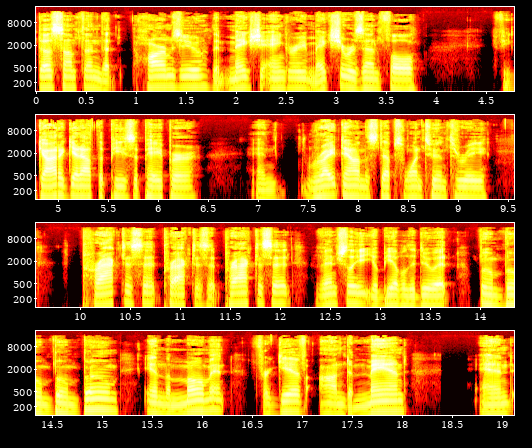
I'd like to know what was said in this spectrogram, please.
does something that harms you, that makes you angry, makes you resentful, if you got to get out the piece of paper and write down the steps one, two, and three, practice it, practice it, practice it. Eventually, you'll be able to do it. Boom, boom, boom, boom. In the moment, forgive on demand, and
